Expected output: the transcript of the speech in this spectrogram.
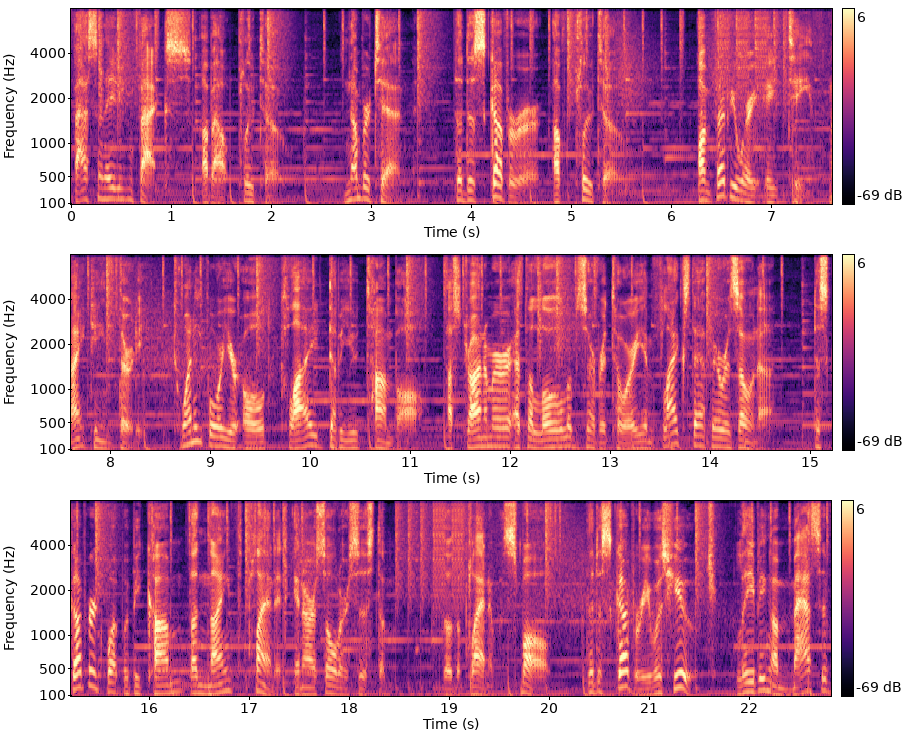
fascinating facts about Pluto. Number 10. The Discoverer of Pluto. On February 18, 1930, 24-year-old Clyde W. Tombaugh, astronomer at the Lowell Observatory in Flagstaff, Arizona, discovered what would become the ninth planet in our solar system. Though the planet was small, the discovery was huge, leaving a massive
